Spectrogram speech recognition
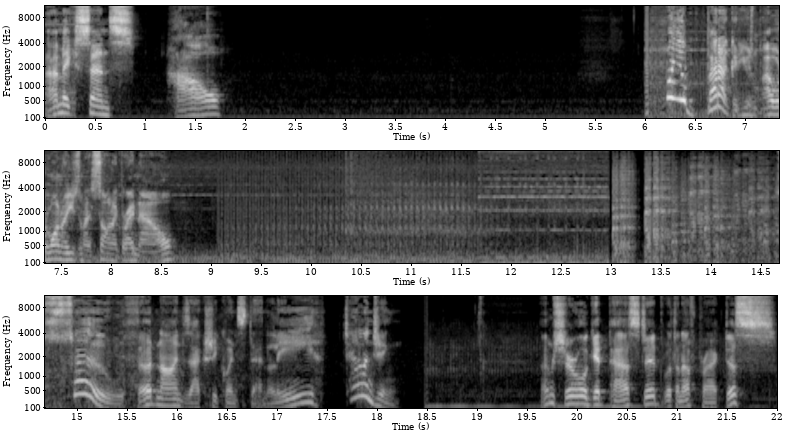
That makes sense. How? Well, you bet I could use. I would want to use my Sonic right now. So, Third Night is actually coincidentally challenging. I'm sure we'll get past it with enough practice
